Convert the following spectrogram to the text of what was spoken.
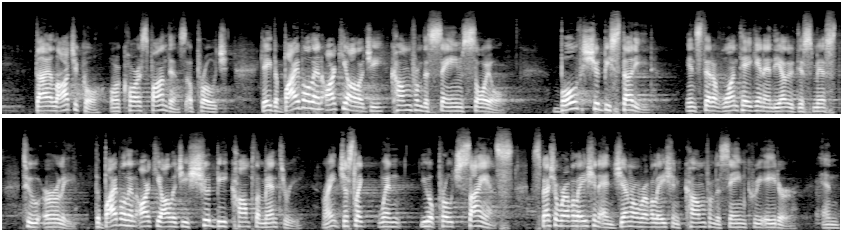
dialogical or correspondence approach. Okay, the Bible and archaeology come from the same soil. Both should be studied instead of one taken and the other dismissed too early. The Bible and archaeology should be complementary, right? Just like when you approach science, special revelation and general revelation come from the same creator. And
